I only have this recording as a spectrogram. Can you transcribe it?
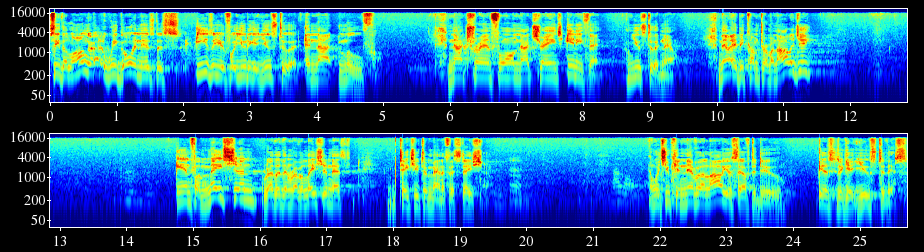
See, the longer we go in this, the easier for you to get used to it and not move, not transform, not change anything. I'm used to it now. Now it become terminology, information rather than revelation that takes you to manifestation. And what you can never allow yourself to do is to get used to this.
